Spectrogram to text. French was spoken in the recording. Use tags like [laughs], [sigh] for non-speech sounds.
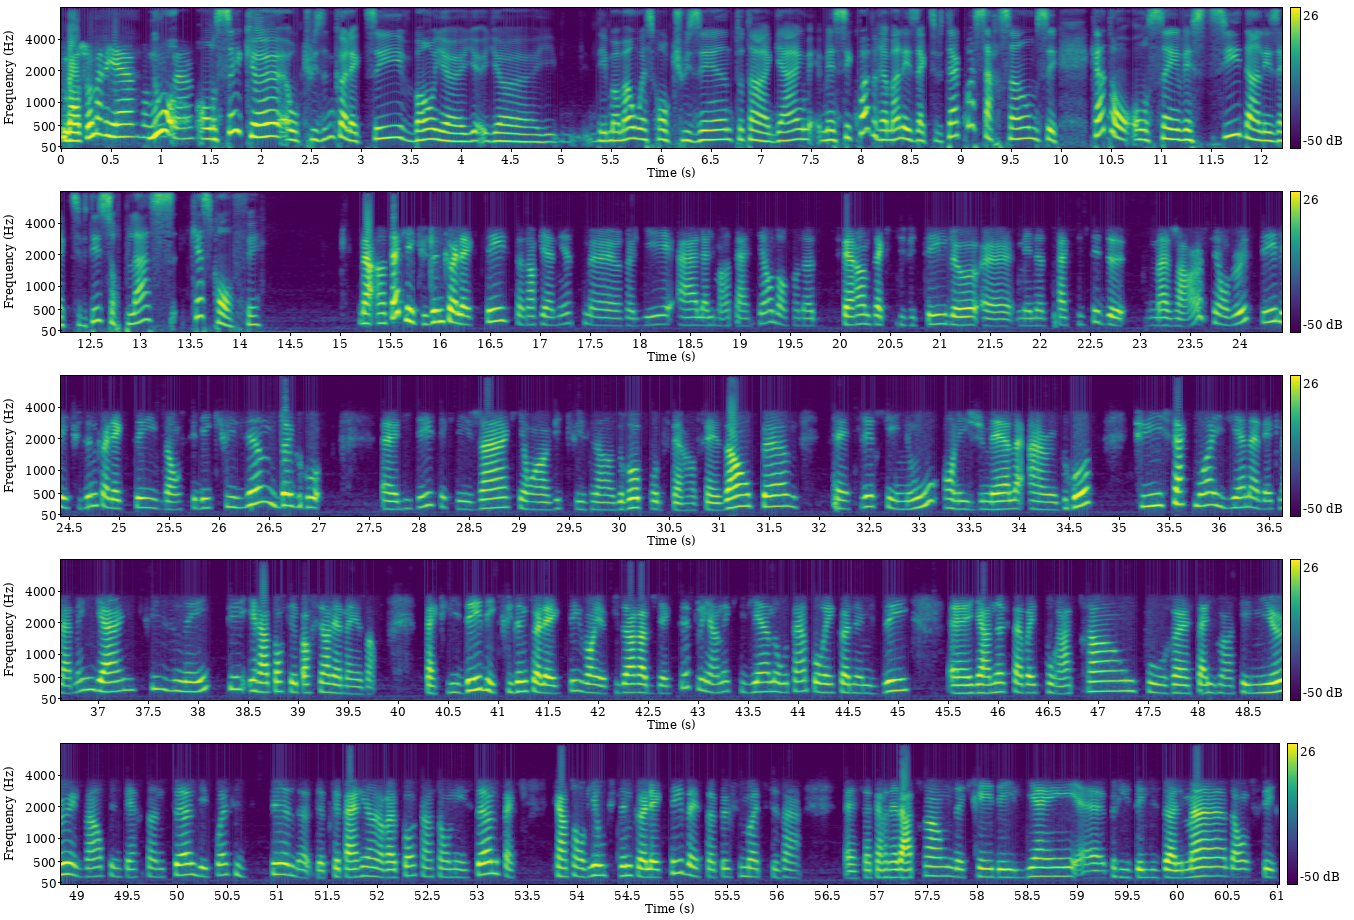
Bonjour Marie-Ève. Nous, on sait que aux cuisines collectives, bon, il y a, il y a- il y a des moments où est-ce qu'on cuisine tout en gang, mais- mais c'est quoi vraiment les activités? À quoi ça ressemble? C'est quand on, on s'investit dans les activités sur place, qu'est-ce qu'on fait? Ben, en fait, les cuisines collectives, c'est un organisme euh, relié à l'alimentation. Donc, on a différentes activités, là, euh, mais notre activité de majeure, si on veut, c'est les cuisines collectives. Donc, c'est des cuisines de groupe. Euh, L'idée, c'est que les gens qui ont envie de cuisiner en groupe pour différentes raisons peuvent s'inscrire chez nous. On les jumelle à un groupe. Puis, chaque mois, ils viennent avec la même gang cuisiner, puis ils rapportent les portions à la maison. Fait que l'idée des cuisines collectives, bon, il y a plusieurs objectifs. là. Il y en a qui viennent autant pour économiser, euh, il y en a que ça va être pour apprendre, pour euh, s'alimenter mieux. Exemple, une personne seule, des fois, c'est difficile de, préparer un repas quand on est seul. Fait que quand on vient aux cuisines collectives, ben, c'est un peu plus motivant. Euh, ça permet d'apprendre, de créer des liens, euh, briser l'isolement. Donc, c'est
